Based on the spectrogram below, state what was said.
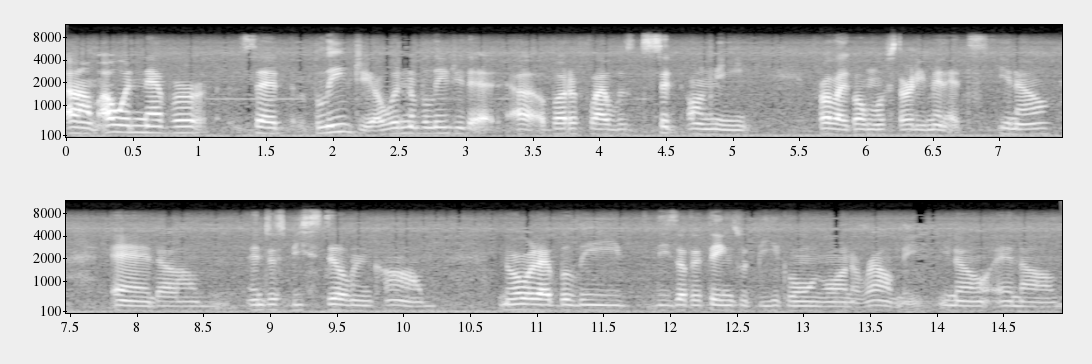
um, I would never said believed you. I wouldn't have believed you that uh, a butterfly would sit on me for like almost 30 minutes, you know, and um, and just be still and calm. Nor would I believe these other things would be going on around me, you know, and um,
